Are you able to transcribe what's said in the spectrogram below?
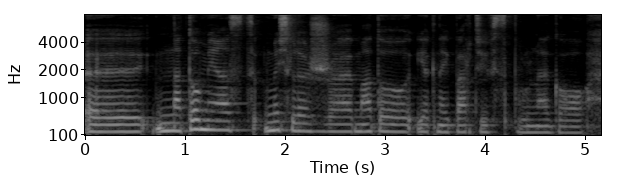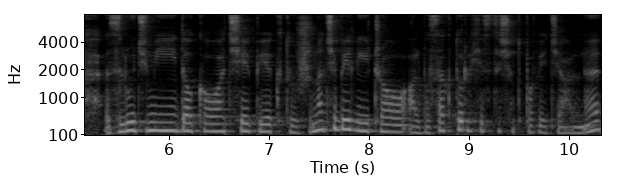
E, natomiast myślę, że ma to jak najbardziej wspólnego z ludźmi dookoła ciebie, którzy na ciebie liczą albo za których jesteś odpowiedzialny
